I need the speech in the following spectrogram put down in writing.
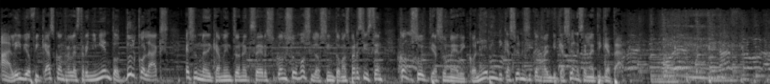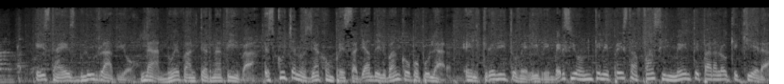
alivio eficaz contra el estreñimiento. Dulcolax es un medicamento no exceder su consumo. Si los síntomas persisten, consulte a su médico. Leer indicaciones y contraindicaciones en la etiqueta. Esta es Blue Radio, la nueva alternativa. Escúchanos ya con presta ya del Banco Popular, el crédito de libre inversión que le presta fácilmente para lo que quiera.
